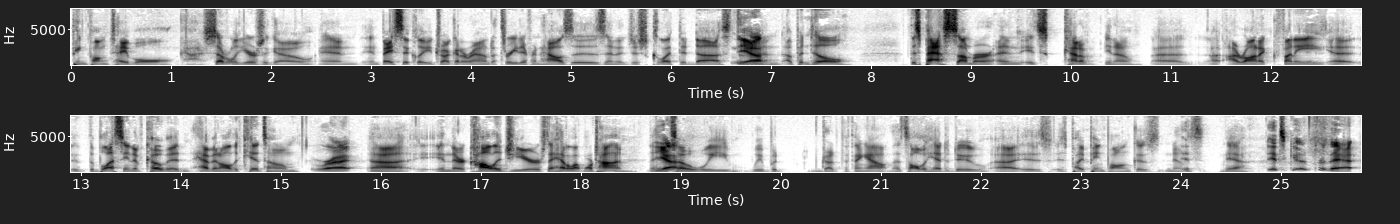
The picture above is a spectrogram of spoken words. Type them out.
ping pong table, gosh, several years ago, and and basically drug it around to three different houses, and it just collected dust. And Yeah. then up until this past summer, and it's kind of you know uh, ironic, funny, uh, the blessing of COVID having all the kids home Right. uh, in their college years, they had a lot more time, and Yeah. so we we would drug the thing out. That's all we had to do uh, is is play ping pong because you know, It's- yeah. It's good for that.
